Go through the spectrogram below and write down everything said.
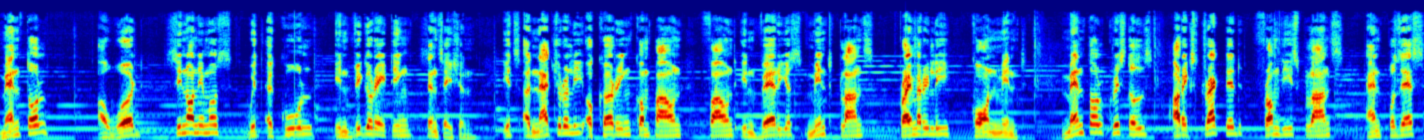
Menthol, a word synonymous with a cool, invigorating sensation. It's a naturally occurring compound found in various mint plants, primarily corn mint. Menthol crystals are extracted from these plants and possess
